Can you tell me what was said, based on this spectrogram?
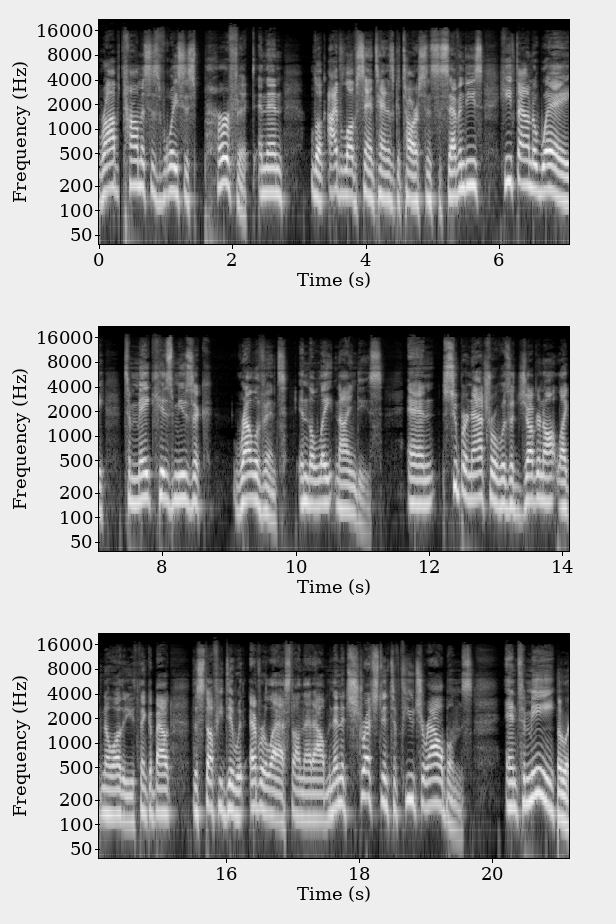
Rob Thomas's voice is perfect. And then look, I've loved Santana's guitar since the 70s. He found a way to make his music relevant in the late 90s. And Supernatural was a juggernaut like no other. You think about the stuff he did with Everlast on that album, and then it stretched into future albums. And to me, oh,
